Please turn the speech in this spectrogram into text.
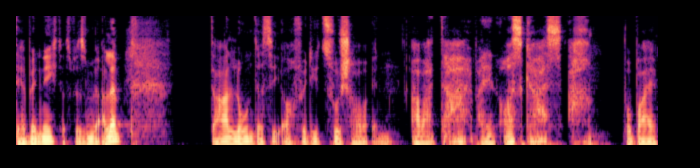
Der bin ich, das wissen wir alle da lohnt es sich auch für die ZuschauerInnen. Aber da bei den Oscars, ach, wobei,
